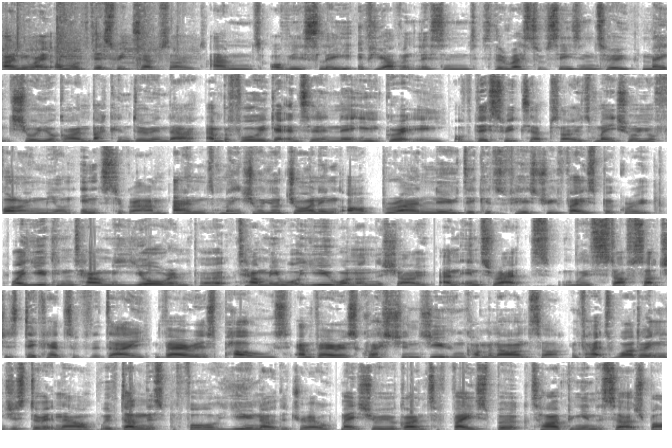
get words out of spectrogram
Anyway, on with this week's episode. And obviously, if you haven't listened to the rest of season two, make sure you're going back and doing that. And before we get into the nitty gritty of this week's episode, make sure you're following me on Instagram and make sure you're joining our brand new Dickheads of History Facebook group where you can tell me your input, tell me what you want on the show, and interact with stuff such as Dickheads of the Day, various polls, and various questions you can come and answer. In fact, why don't you just do it now? We've done this before, you know the drill. Make sure you're going to Facebook, typing in the search bar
